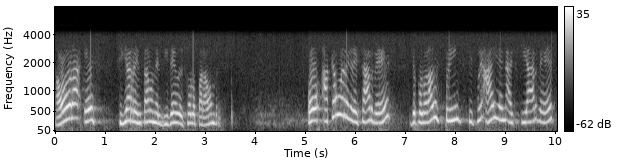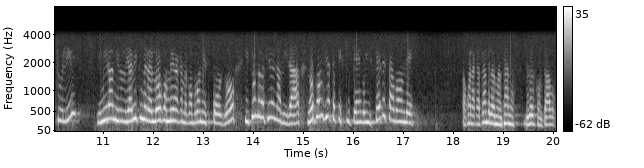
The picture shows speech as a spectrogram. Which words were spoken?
Ahora es si ya rentaron el video de solo para hombres. O acabo de regresar, ¿ves? De Colorado Springs, si fue alguien a esquiar, ¿ves, Chuli? Y mira, ya viste mi reloj Omega que me compró mi esposo. ¿Y tú vas a ir en Navidad? No, vamos, fíjate que esquí tengo. ¿Y ustedes a dónde? A Juanacatán de las Manzanas, yo les contado.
